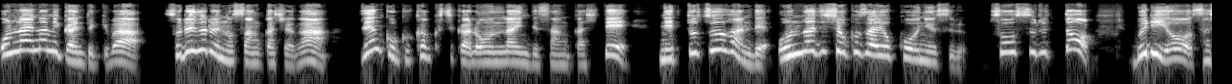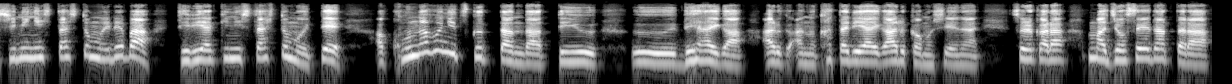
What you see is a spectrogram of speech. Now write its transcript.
オンライン飲み会の時は、それぞれの参加者が全国各地からオンラインで参加して、ネット通販で同じ食材を購入する。そうすると、ブリを刺身にした人もいれば、照り焼きにした人もいて、あ、こんな風に作ったんだっていう出会いがある、あの、語り合いがあるかもしれない。それから、まあ女性だったら、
